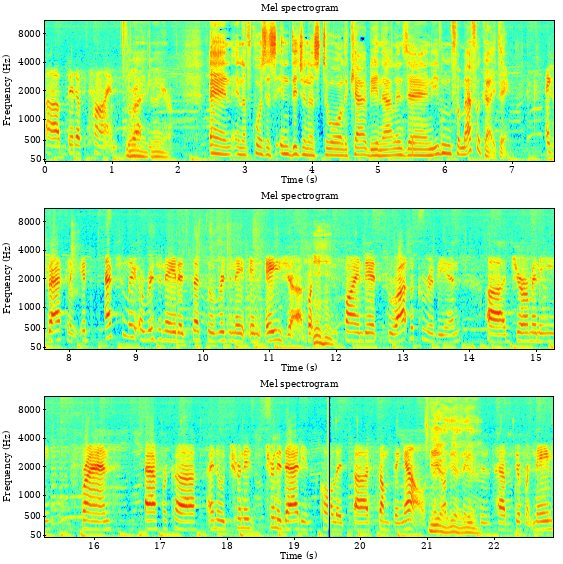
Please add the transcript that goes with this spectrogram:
uh, bit of time throughout the year. And and of course, it's indigenous to all the Caribbean islands and even from Africa, I think. Exactly. It's actually originated, said to originate in Asia, but you can find it throughout the Caribbean, uh, Germany, France, Africa. I know Trini- Trinidadians call it uh, something else. and Yeah, other yeah, yeah. places have different names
